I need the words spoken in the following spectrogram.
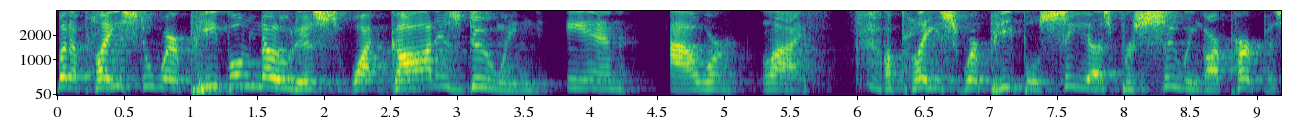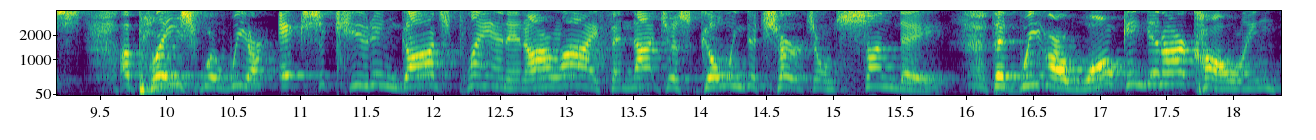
but a place to where people notice what God is doing in our life a place where people see us pursuing our purpose, a place where we are executing God's plan in our life and not just going to church on Sunday, that we are walking in our calling,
